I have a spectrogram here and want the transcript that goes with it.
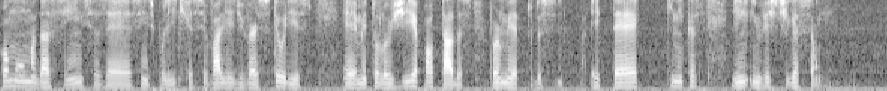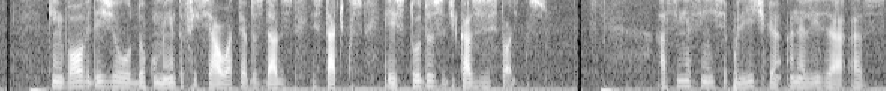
Como uma das ciências é ciência política, se vale de diversas teorias e metodologia pautadas por métodos e técnicas de investigação, que envolve desde o documento oficial até dos dados estáticos e estudos de casos históricos. Assim, a ciência política analisa as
